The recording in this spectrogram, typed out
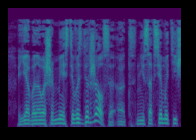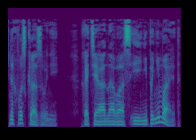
— «я бы на вашем месте воздержался от не совсем этичных высказываний, хотя она вас и не понимает.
